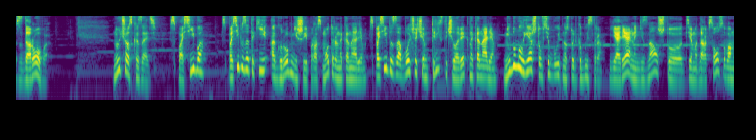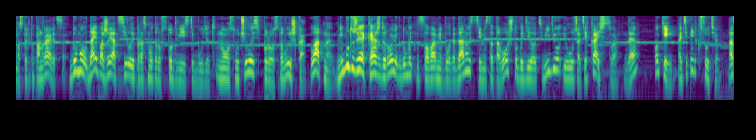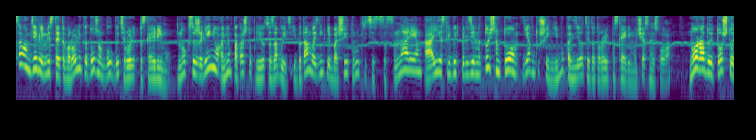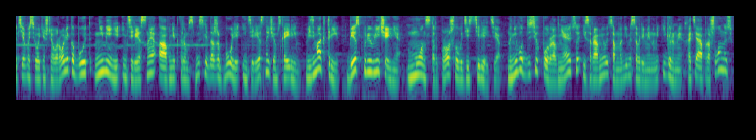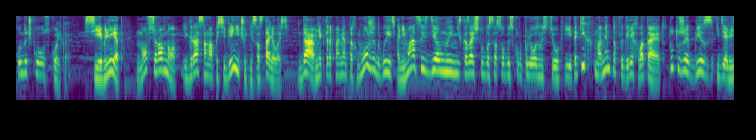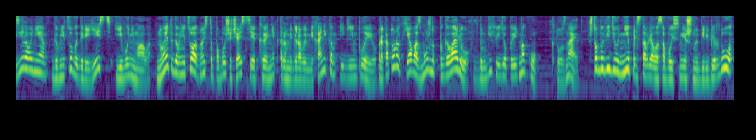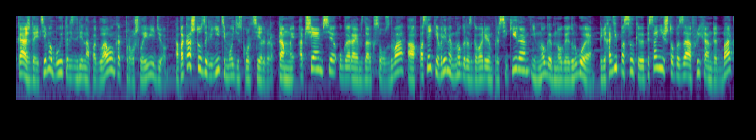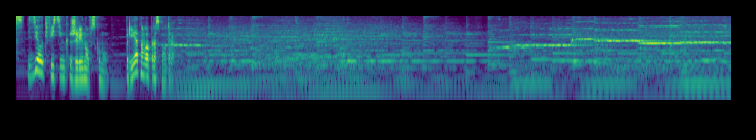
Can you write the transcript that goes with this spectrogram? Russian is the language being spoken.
здорово. Ну что сказать, спасибо. Спасибо за такие огромнейшие просмотры на канале. Спасибо за больше чем 300 человек на канале. Не думал я, что все будет настолько быстро. Я реально не знал, что тема Dark Souls вам настолько понравится. Думал, дай боже от силы просмотров 100-200 будет, но случилось просто вышка. Ладно, не буду же я каждый ролик думать над словами благодарности вместо того, чтобы делать видео и улучшать их качество, да? Окей, а теперь к сути. На самом деле, вместо этого ролика должен был быть ролик по Скайриму, но, к сожалению, о нем пока что придется забыть, ибо там возникли большие трудности со сценарием, а если быть предельно точным, то я в душе не ебу, как делать этот ролик по Скайриму, честное слово. Но радует то, что тема сегодняшнего ролика будет не менее интересная, а в некотором смысле даже более интересная, чем Skyrim. Ведьмак 3. Без преувеличения. Монстр прошлого десятилетия. На него до сих пор равняются и сравнивают со многими современными играми, хотя прошло на секундочку сколько? 7 лет но все равно, игра сама по себе ничуть не состарилась. Да, в некоторых моментах может быть анимации сделаны, не сказать, чтобы с особой скрупулезностью, и таких моментов в игре хватает. Тут уже без идеализирования говнецо в игре есть, и его немало. Но это говнецо относится по большей части к некоторым игровым механикам и геймплею, про которых я, возможно, поговорю в других видео по Ведьмаку кто знает. Чтобы видео не представляло собой смешанную бильберду, каждая тема будет разделена по главам, как прошлое видео. А пока что загляните мой дискорд сервер. Там мы общаемся, угораем с Dark Souls 2, а в последнее время много разговариваем про Секира и многое-многое другое. Переходи по ссылке в описании, чтобы за 300 бакс сделать фистинг Жириновскому. Приятного просмотра!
